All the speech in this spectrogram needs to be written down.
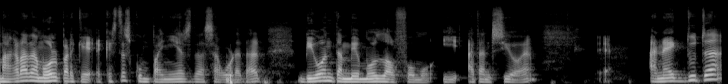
m'agrada molt perquè aquestes companyies de seguretat viuen també molt del FOMO. I atenció, eh anècdota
